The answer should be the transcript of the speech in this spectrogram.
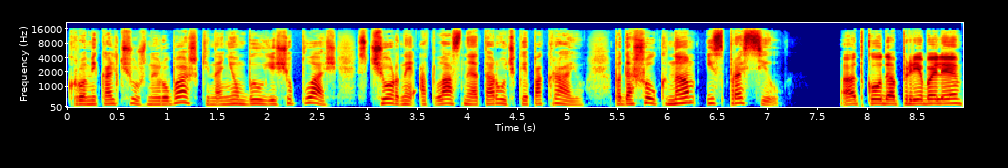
Кроме кольчужной рубашки, на нем был еще плащ с черной атласной оторочкой по краю. Подошел к нам и спросил. «Откуда прибыли?»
